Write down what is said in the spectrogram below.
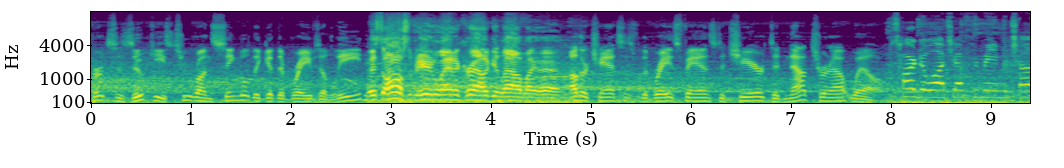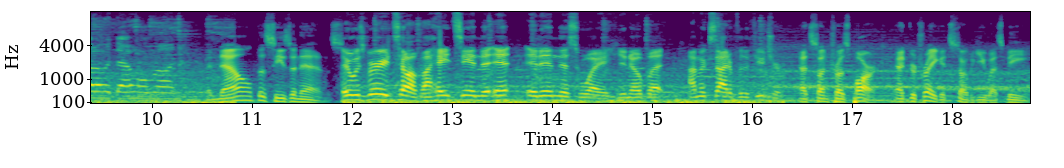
Kurt Suzuki's two-run single to give the Braves a lead. It's awesome to hear an Atlanta crowd get loud like that. Other chances for the Braves fans to cheer did not turn out well. It's hard to watch after Manny Machado hit that home run. And now the season ends. It was very tough. I hate seeing the, it, it end this way, you know, but I'm excited for the future. At SunTrust Park, Edgar Treiguts, WSB.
